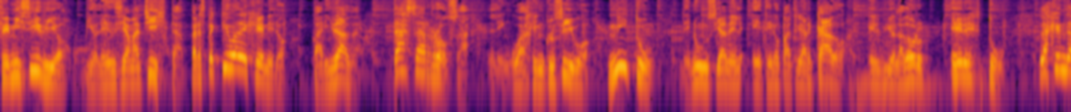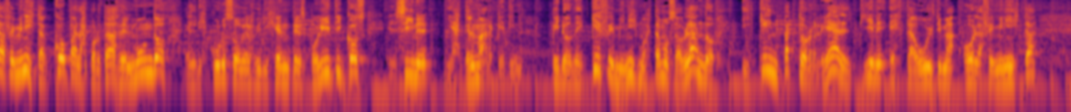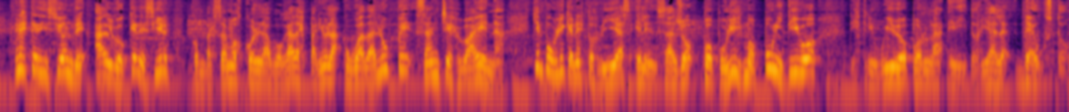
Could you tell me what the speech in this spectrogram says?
Femicidio, violencia machista, perspectiva de género, paridad, taza rosa, lenguaje inclusivo, Me Too, denuncia del heteropatriarcado, el violador eres tú. La agenda feminista copa las portadas del mundo, el discurso de los dirigentes políticos, el cine y hasta el marketing. Pero ¿de qué feminismo estamos hablando y qué impacto real tiene esta última ola feminista? En esta edición de Algo que decir, conversamos con la abogada española Guadalupe Sánchez Baena, quien publica en estos días el ensayo Populismo Punitivo, distribuido por la editorial Deusto.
